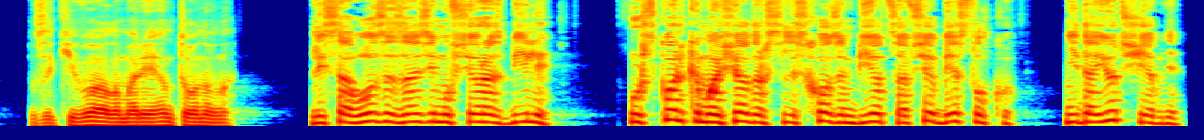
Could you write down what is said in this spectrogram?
— закивала Мария Антоновна. Лесовозы за зиму все разбили. Уж сколько мой Федор с лесхозом бьется, а все без толку. Не дают щебня.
